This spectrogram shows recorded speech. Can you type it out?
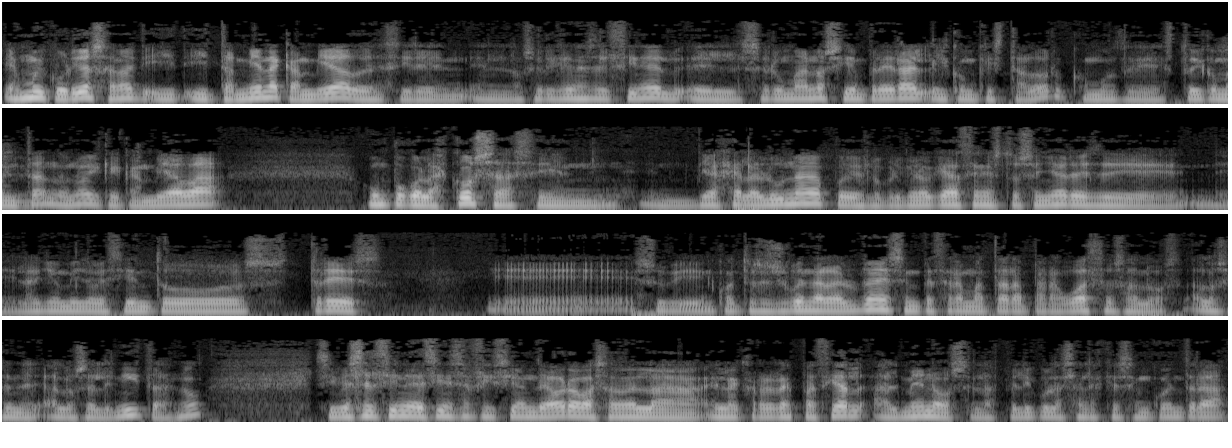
es muy curiosa, ¿no? Y, también ha cambiado, es decir, en, los orígenes del cine el, ser humano siempre era el, conquistador, como te estoy comentando, ¿no? El que cambiaba un poco las cosas. En, Viaje a la Luna, pues lo primero que hacen estos señores del año 1903, eh, en cuanto se suben a la Luna, es empezar a matar a paraguazos a los, a los, a los helenitas, ¿no? Si ves el cine de ciencia ficción de ahora basado en la, en la carrera espacial, al menos en las películas en las que se encuentra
